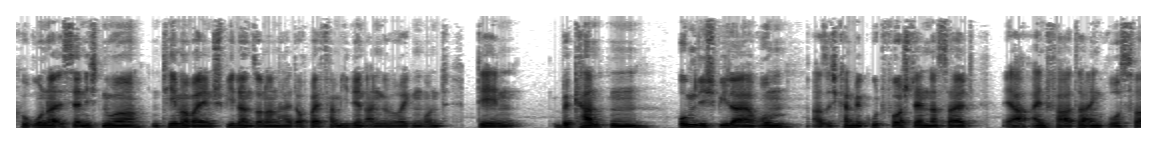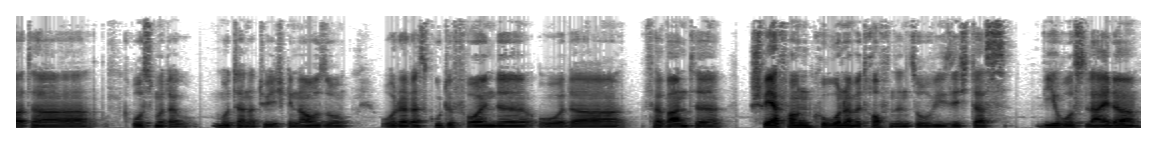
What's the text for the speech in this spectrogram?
Corona ist ja nicht nur ein Thema bei den Spielern, sondern halt auch bei Familienangehörigen und den Bekannten um die Spieler herum. Also ich kann mir gut vorstellen, dass halt ja ein Vater, ein Großvater, Großmutter, Mutter natürlich genauso oder dass gute Freunde oder Verwandte schwer von Corona betroffen sind, so wie sich das Virus leider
